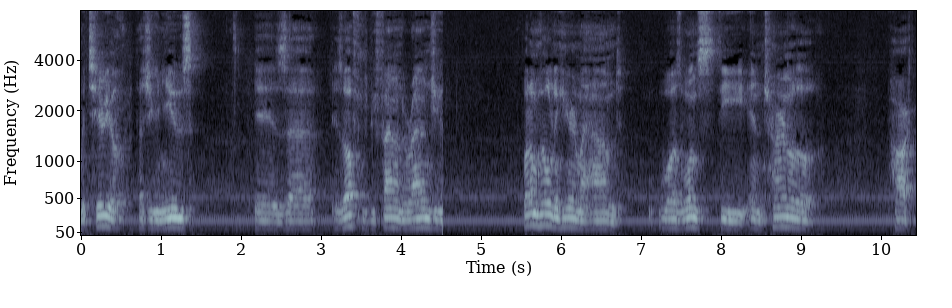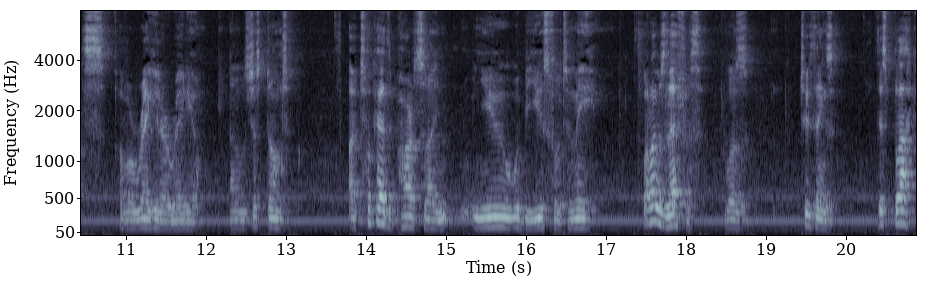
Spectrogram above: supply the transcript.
Material that you can use is, uh, is often to be found around you. What I'm holding here in my hand was once the internal parts of a regular radio and it was just dumped. I took out the parts that I knew would be useful to me. What I was left with was two things. This black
